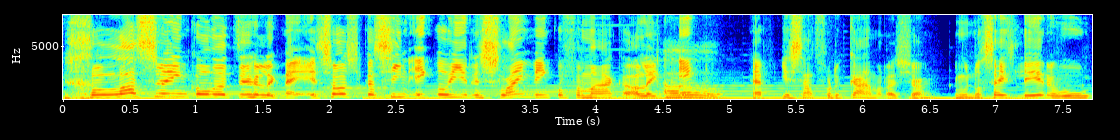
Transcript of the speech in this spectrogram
Glaswinkel natuurlijk. Nee, zoals je kan zien, ik wil hier een slimewinkel van maken. Alleen ik Oh. heb... Je staat voor de camera, Jar. Je moet nog steeds leren hoe,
